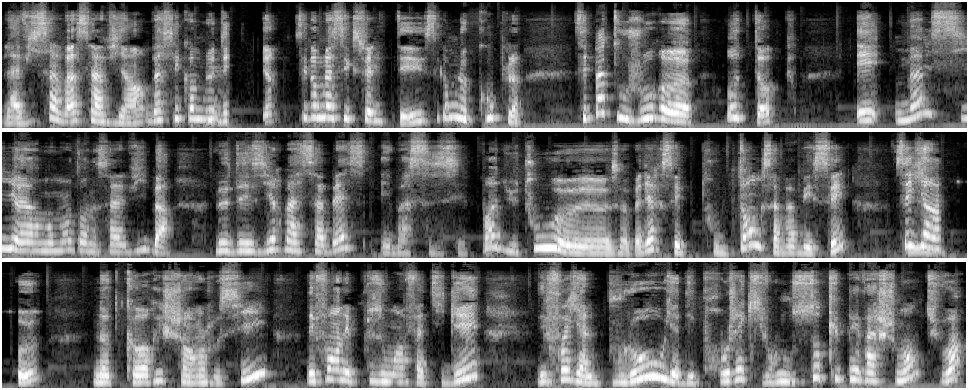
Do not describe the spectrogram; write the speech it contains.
la vie, ça va, ça vient. Bah, c'est comme le mm. désir, c'est comme la sexualité, c'est comme le couple. C'est pas toujours euh, au top. Et même si à un moment dans sa vie, bah, le désir, bah, ça baisse, et bah, c'est pas du tout, euh, ça veut pas dire que c'est tout le temps que ça va baisser. C'est il y a un peu. Notre corps, il change aussi. Des fois, on est plus ou moins fatigué des fois, il y a le boulot ou il y a des projets qui vont nous occuper vachement, tu vois.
